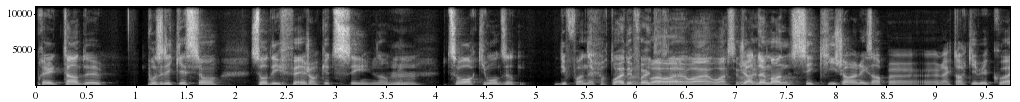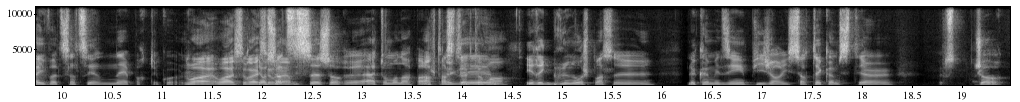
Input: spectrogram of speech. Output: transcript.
prenez le temps de poser des questions sur des faits, genre, que tu sais, exemple. là. Hmm. Puis tu vas voir qu'ils vont dire des fois n'importe quoi. Ouais, des fois, ils Ouais, disent, ouais. euh, ouais, ouais, c'est Genre, vrai. demande c'est qui, genre, un exemple, un, un acteur québécois, il va te sortir n'importe quoi. là. Ouais, ouais, c'est vrai, Ils ont vrai. sorti ça sur euh, À tout le monde en parle. Je pense que c'était Exactement. Éric Bruno, je pense, euh, le comédien. Puis genre, il sortait comme si c'était un. Genre,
